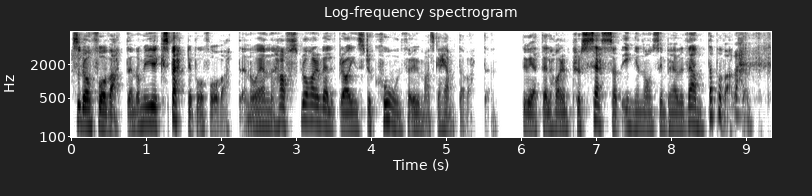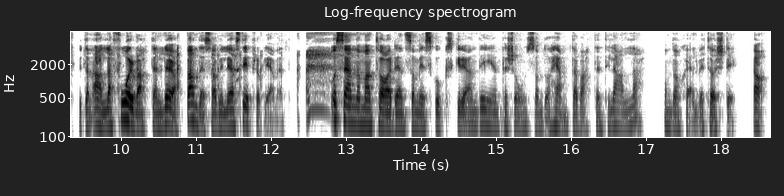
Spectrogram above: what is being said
så de får vatten, de är ju experter på att få vatten och en havsblå har en väldigt bra instruktion för hur man ska hämta vatten. Du vet, eller har en process så att ingen någonsin behöver vänta på vatten utan alla får vatten löpande så har vi löst det problemet. Och sen om man tar den som är skogsgrön, det är ju en person som då hämtar vatten till alla om de själv är törstig. Ja,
